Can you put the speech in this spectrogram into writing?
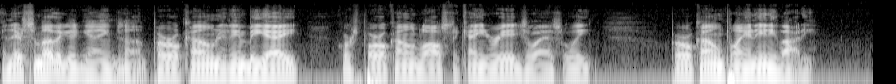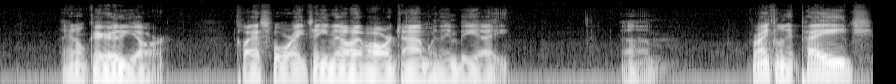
And there's some other good games. Uh, Pearl-Cohn at MBA. Course, Pearl-Cohn lost to Cane Ridge last week. Pearl-Cohn playing anybody. They don't care who you are. Class 4A team, they'll have a hard time with MBA. Um, Franklin at Page.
